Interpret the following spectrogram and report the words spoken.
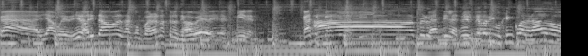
Ah, Ah, ya, güey. Mira, ahorita vamos a comparar nuestros dibujos. ver. ¿eh? Miren. Casi, Ah, pero Casi es latina. que lo dibujé en cuadrado.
